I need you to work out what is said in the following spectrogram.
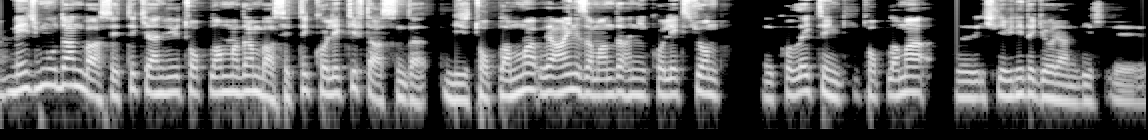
Mecmudan bahsettik yani bir toplanmadan bahsettik. Kolektif de aslında bir toplanma ve aynı zamanda hani koleksiyon, e, collecting, toplama e, işlevini de gören bir e,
